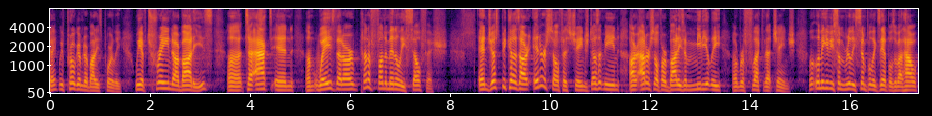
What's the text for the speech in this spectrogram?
Okay? We've programmed our bodies poorly. We have trained our bodies uh, to act in um, ways that are kind of fundamentally selfish. And just because our inner self has changed doesn't mean our outer self, our bodies immediately uh, reflect that change. Let me give you some really simple examples about how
